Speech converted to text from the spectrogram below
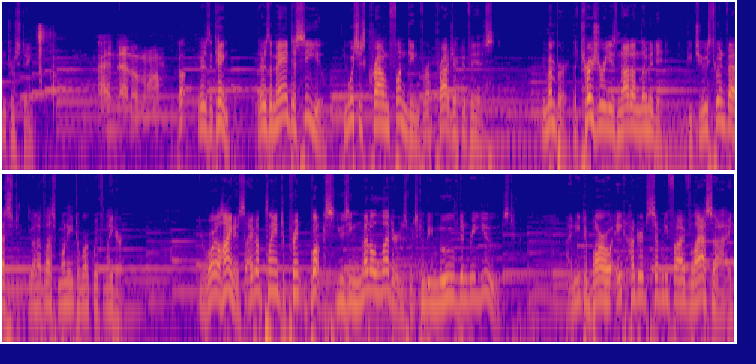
Interesting. I, I don't know. Oh, there's the king. There's a man to see you. He wishes crown funding for a project of his. Remember, the treasury is not unlimited. If you choose to invest, you'll have less money to work with later. Your Royal Highness, I have a plan to print books using metal letters which can be moved and reused. I need to borrow 875 lassi.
